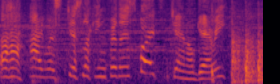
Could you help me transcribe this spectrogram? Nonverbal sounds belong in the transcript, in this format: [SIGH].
Uh, [LAUGHS] I was just looking for the sports channel, Gary.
